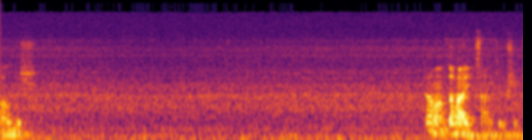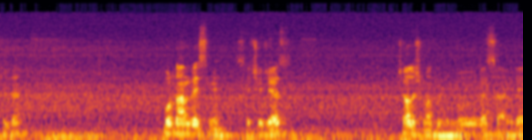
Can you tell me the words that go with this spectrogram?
kalmış. Tamam daha iyi sanki bu şekilde. Buradan resmi seçeceğiz. Çalışma durumu vesaire.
